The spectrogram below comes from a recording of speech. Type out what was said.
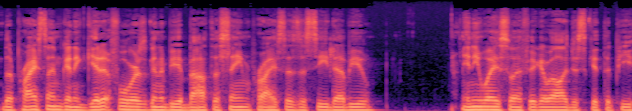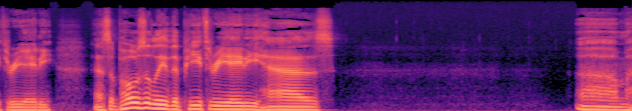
the price I'm going to get it for is going to be about the same price as the CW. Anyway, so I figure, well, I'll just get the P380. And supposedly the P380 has um,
